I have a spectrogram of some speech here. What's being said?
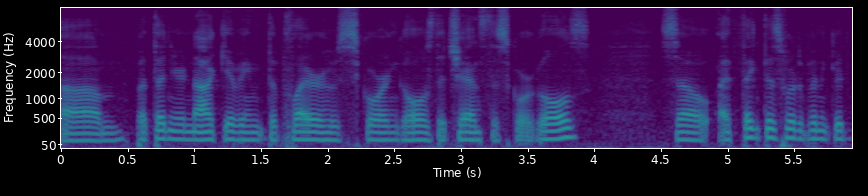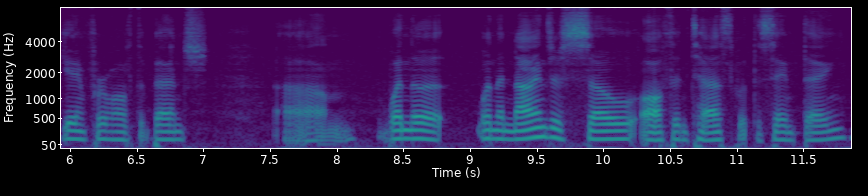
Um, but then you're not giving the player who's scoring goals the chance to score goals. So I think this would have been a good game for him off the bench. Um, when the when the nines are so often tasked with the same thing,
